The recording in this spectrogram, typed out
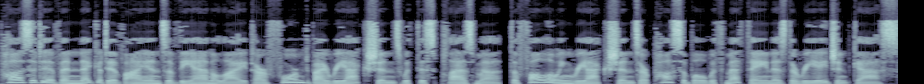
Positive and negative ions of the analyte are formed by reactions with this plasma. The following reactions are possible with methane as the reagent gas.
